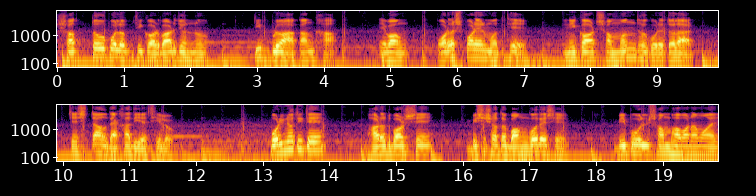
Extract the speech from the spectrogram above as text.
সত্য উপলব্ধি করবার জন্য তীব্র আকাঙ্ক্ষা এবং পরস্পরের মধ্যে নিকট সম্বন্ধ গড়ে তোলার চেষ্টাও দেখা দিয়েছিল। পরিণতিতে ভারতবর্ষে বিশেষত বঙ্গদেশে বিপুল সম্ভাবনাময়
